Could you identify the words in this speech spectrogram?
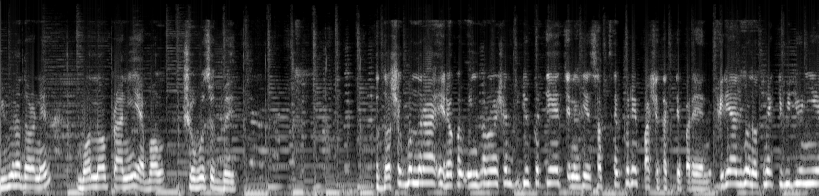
বিভিন্ন ধরনের বন্য প্রাণী এবং সবুজ উদ্ভিদ। তো দর্শক বন্ধুরা, এরকম ইনফরমেশন ভিডিও পেতে চ্যানেলটি সাবস্ক্রাইব করে পাশে থাকতে পারেন। ফিরে আসব নতুন একটি ভিডিও নিয়ে।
